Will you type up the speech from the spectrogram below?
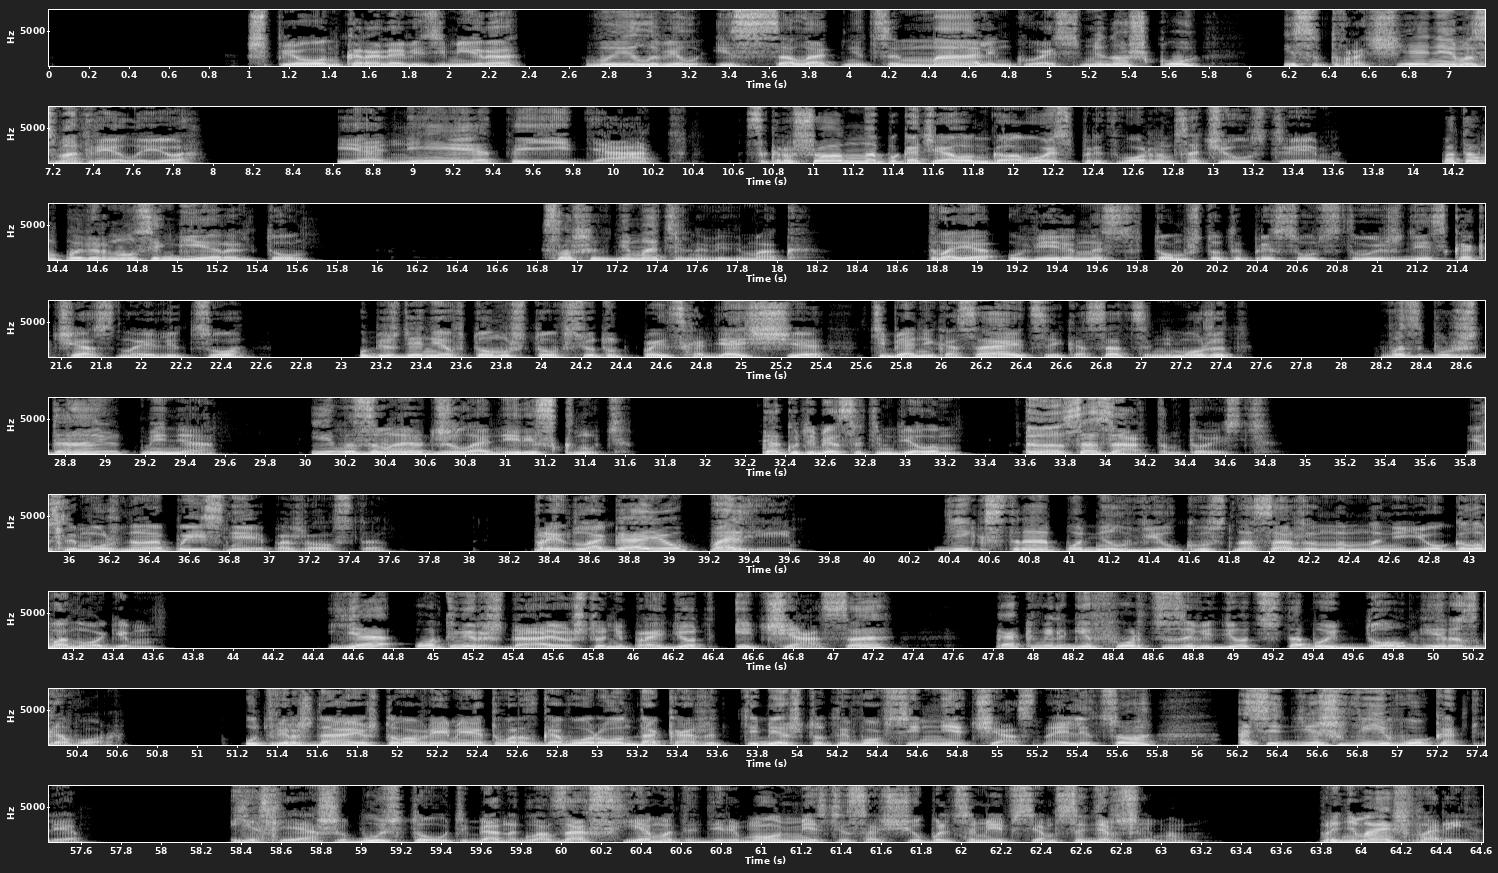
Шпион короля Визимира выловил из салатницы маленькую осьминожку и с отвращением осмотрел ее. И они это едят. Сокрушенно покачал он головой с притворным сочувствием. Потом повернулся к Геральту. «Слушай внимательно, ведьмак. Твоя уверенность в том, что ты присутствуешь здесь как частное лицо, убеждение в том, что все тут происходящее тебя не касается и касаться не может, возбуждают меня и вызывают желание рискнуть. Как у тебя с этим делом? Э, с азартом, то есть. Если можно, пояснее, пожалуйста. Предлагаю пари. Дикстра поднял вилку с насаженным на нее головоногим. Я утверждаю, что не пройдет и часа, как Вильгефорд заведет с тобой долгий разговор. Утверждаю, что во время этого разговора он докажет тебе, что ты вовсе не частное лицо, а сидишь в его котле. Если я ошибусь, то у тебя на глазах схема это дерьмо вместе со щупальцами и всем содержимым. Принимаешь пари?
